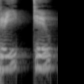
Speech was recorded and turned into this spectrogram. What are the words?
Three, two,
